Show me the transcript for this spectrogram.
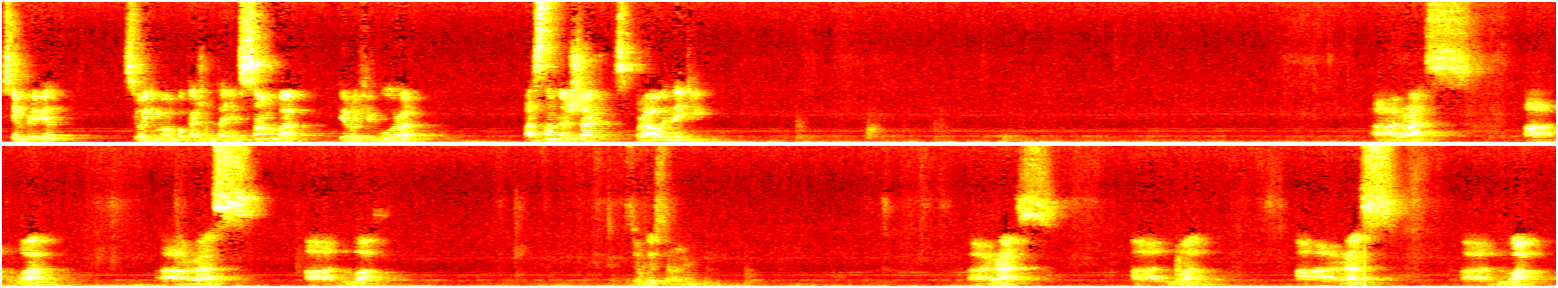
Всем привет! Сегодня мы вам покажем танец самбо, первая фигура, основной шаг с правой ноги. А, раз, а два, а раз, а два. С другой стороны. は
